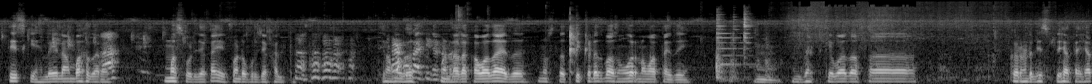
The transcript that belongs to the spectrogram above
तेच की लय लांब बाजार? आहे. मसवडच्या काय पंढरपूरच्या खाली त्यामुळं? म्हणलं आता कवा जायचं? नुसतं तिकडच बाजून वरण वाचायचंय. हम्म. झटकेबाज असा करंट दिसतोय आता ह्यात.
